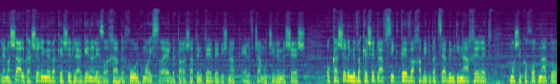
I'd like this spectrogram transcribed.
למשל, כאשר היא מבקשת להגן על אזרחיה בחו"ל, כמו ישראל בפרשת אנטבה בשנת 1976, או כאשר היא מבקשת להפסיק טבח המתבצע במדינה אחרת, כמו שכוחות נאט"ו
